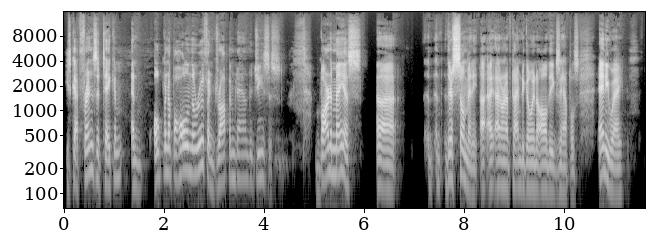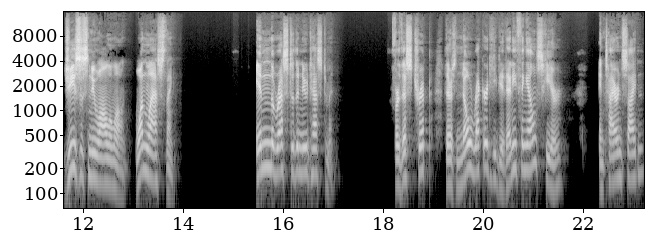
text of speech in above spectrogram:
He's got friends that take him and open up a hole in the roof and drop him down to Jesus. Bartimaeus, uh, there's so many. I, I don't have time to go into all the examples. Anyway, Jesus knew all along. One last thing. In the rest of the New Testament, for this trip. There's no record he did anything else here in Tyre and Sidon.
